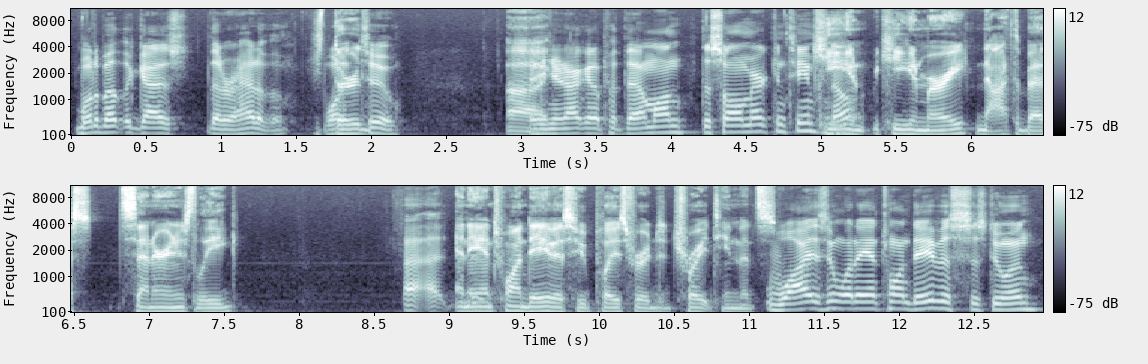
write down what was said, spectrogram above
What about the guys that are ahead of him? He's One third. two. Uh, and you're not going to put them on this All American team? Keegan, no. Keegan Murray, not the best center in his league. Uh, And Antoine Davis, who plays for a Detroit team that's why isn't what Antoine Davis is doing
